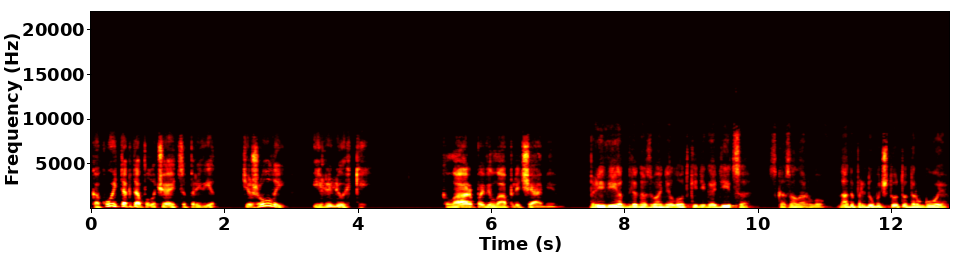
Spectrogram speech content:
какой тогда получается привет, тяжелый или легкий? Клар повела плечами. «Привет для названия лодки не годится», — сказал Орлов. «Надо придумать что-то другое».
